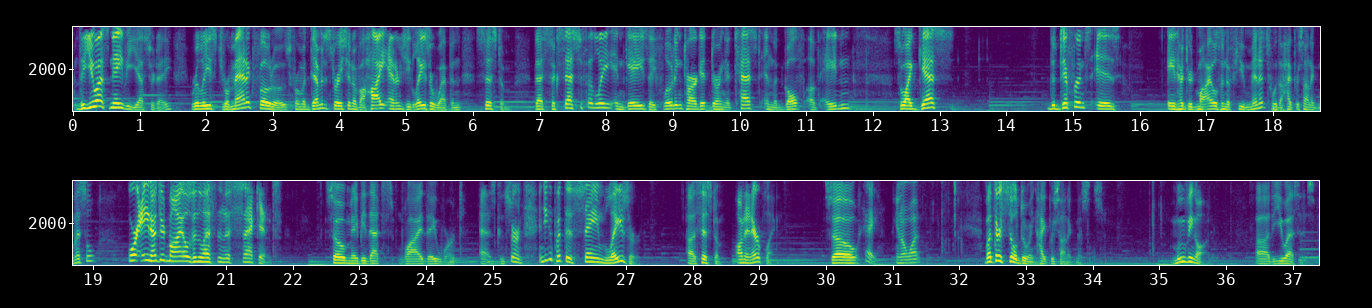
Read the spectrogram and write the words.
The U.S. Navy yesterday released dramatic photos from a demonstration of a high energy laser weapon system that successfully engaged a floating target during a test in the Gulf of Aden. So I guess the difference is 800 miles in a few minutes with a hypersonic missile, or 800 miles in less than a second. So maybe that's why they weren't as concerned. And you can put this same laser uh, system on an airplane. So, hey, you know what? But they're still doing hypersonic missiles. Moving on, uh, the U.S. is.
